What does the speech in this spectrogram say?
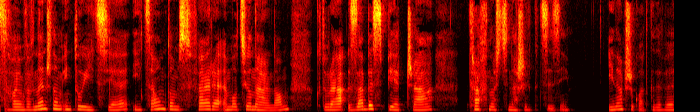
swoją wewnętrzną intuicję i całą tą sferę emocjonalną, która zabezpiecza trafność naszych decyzji. I na przykład, gdyby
